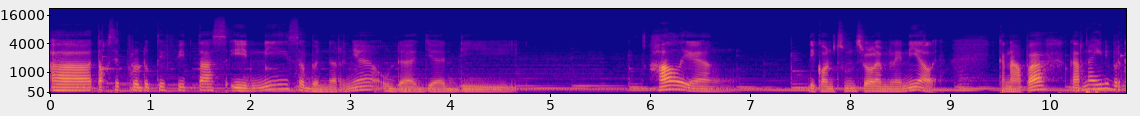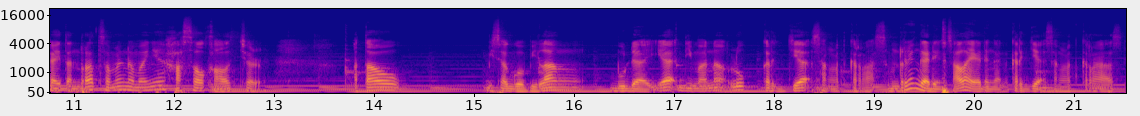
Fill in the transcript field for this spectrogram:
uh, toxic produktivitas ini sebenarnya udah jadi hal yang dikonsumsi oleh milenial ya. Kenapa? Karena ini berkaitan erat sama yang namanya hustle culture. Atau bisa gue bilang budaya di mana lu kerja sangat keras. Sebenarnya nggak ada yang salah ya dengan kerja sangat keras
